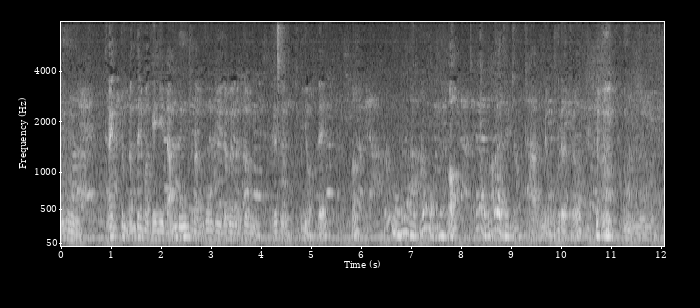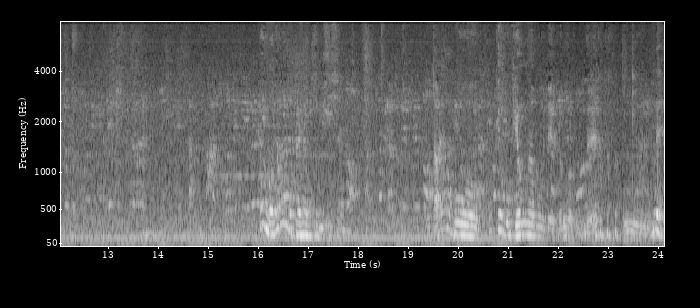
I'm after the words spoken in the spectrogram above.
음. 아니 좀 남들이 막 괜히 남공주 남공주 이러면은 좀 그래도 기분이 어때? 어? 그럼 뭐 그냥 뭐 그런 거 없는 거. 어? 그냥 오그라들죠. 아 그냥 오그라들어? 음. 형님 뭐 형님도 별명 좀 있으시잖아요. 나야 뭐 그렇게 뭐 기억나고 이제 그런 건 없네. 음. 근데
